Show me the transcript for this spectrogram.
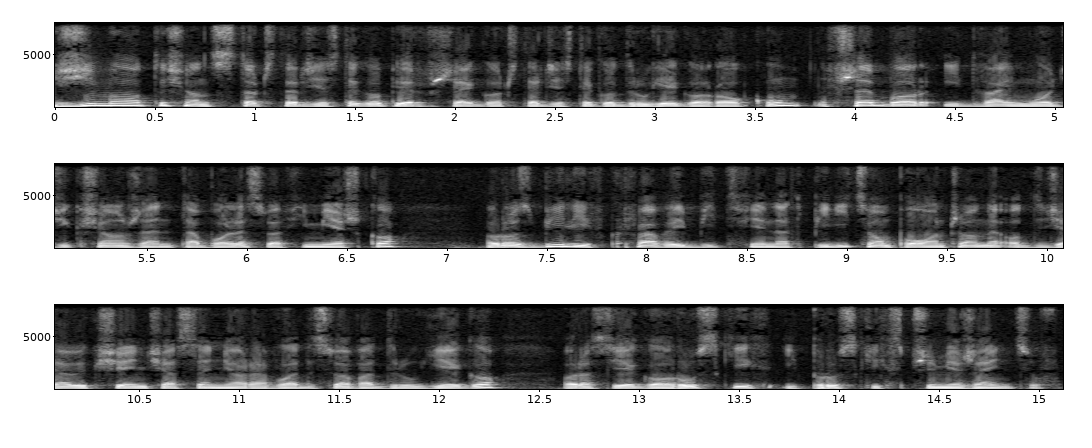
Zimą 1141-42 roku Wszebor i dwaj młodzi książęta Bolesław i Mieszko rozbili w krwawej bitwie nad Pilicą połączone oddziały księcia seniora Władysława II oraz jego ruskich i pruskich sprzymierzeńców,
